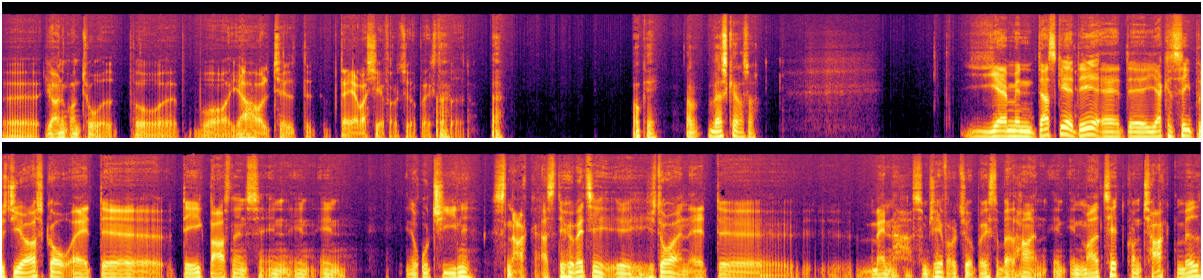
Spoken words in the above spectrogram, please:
øh, hjørnekontoret, på, øh, hvor jeg holdt til, da jeg var chefredaktør på Ekstrabladet. Ja, ja. Okay. Og hvad sker der så? Jamen, der sker det, at øh, jeg kan se på Stig Ørskov, at øh, det er ikke bare sådan en, en, en, en rutine snak. Altså, det hører med til øh, historien, at øh, man som chefredaktør på Ekstrabladet har en, en, en meget tæt kontakt med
